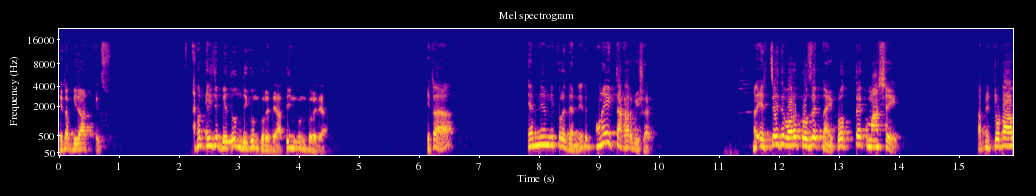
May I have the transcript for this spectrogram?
এটা বিরাট কিছু। এখন এই যে বেতন দ্বিগুণ করে দেয়া, তিন গুণ করে দেয়া, এটা এমনি এমনি করে দেন, এটা অনেক টাকার বিষয়। মানে এর চাইতে বড় প্রজেক্ট নাই, প্রত্যেক মাসে আপনি টোটাল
